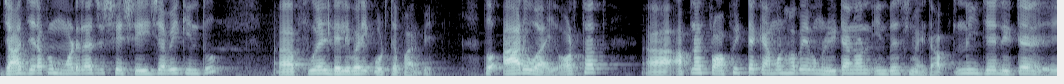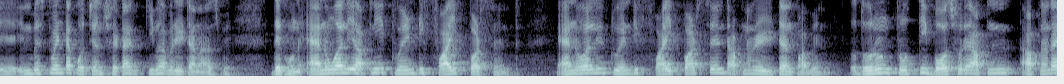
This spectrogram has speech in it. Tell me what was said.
যার যেরকম মডেল আছে, সে সেই হিসাবেই কিন্তু ফুয়েল ডেলিভারি করতে পারবে। তো আর ওয়াই অর্থাৎ আপনার প্রফিটটা কেমন হবে এবং রিটার্ন অন ইনভেস্টমেন্ট আপনি যে রিটার্ন ইনভেস্টমেন্টটা করছেন, সেটা কীভাবে রিটার্ন আসবে? দেখুন অ্যানুয়ালি আপনি twenty five percent annually twenty five percent আপনারা রিটার্ন পাবেন। তো ধরুন, প্রতি বছরে আপনি, আপনারা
